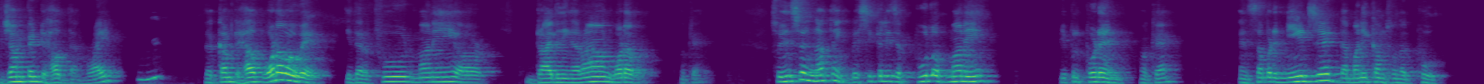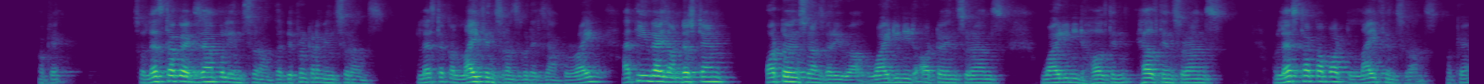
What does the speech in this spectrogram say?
jump in to help them, right? Mm-hmm. They come to help whatever way, either food, money, or driving around, whatever. Okay. So instead nothing. Basically, it's a pool of money people put in. Okay. And somebody needs it, the money comes from the pool. Okay. So let's talk about example insurance, the different kind of insurance. Let's talk about life insurance, a good example, right? I think you guys understand auto insurance very well. Why do you need auto insurance? Why do you need health, in, health insurance? Let's talk about life insurance. Okay.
